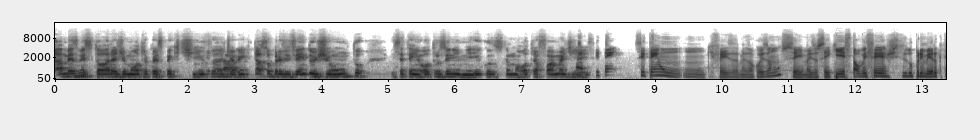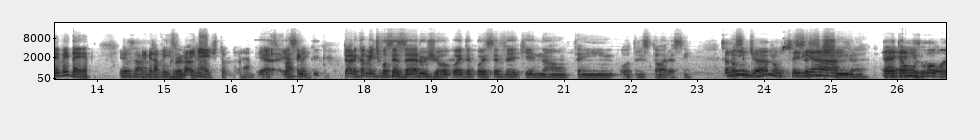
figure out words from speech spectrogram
a mesma história de uma outra perspectiva, Exato. de alguém que está sobrevivendo junto, e você tem outros inimigos, tem uma outra forma de. É, se tem, se tem um, um, que fez a mesma coisa, eu não sei, mas eu sei que esse talvez seja sido o primeiro que teve a ideia. Exato. Primeira vez Verdade. era inédito. Né? e assim, teoricamente você zera o jogo, aí depois você vê que não, tem outra história, assim. Se eu não me engano, seria. É, é, um tipo, jogo,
